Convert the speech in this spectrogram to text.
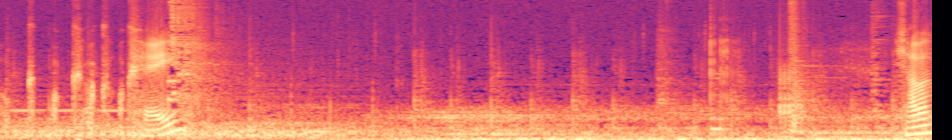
Ok- ok- Okay. Ich habe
